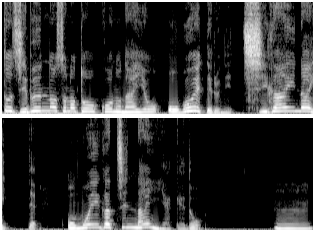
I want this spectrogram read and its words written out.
と自分のその投稿の内容を覚えてるに違いないって思いがちなんやけどうん、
